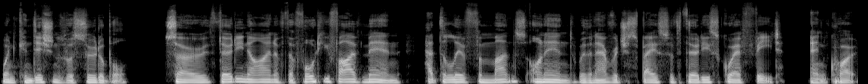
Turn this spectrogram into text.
when conditions were suitable. So 39 of the 45 men had to live for months on end with an average space of 30 square feet. End quote.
